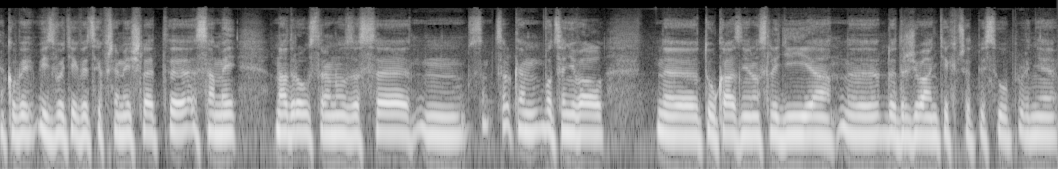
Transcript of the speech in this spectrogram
jakoby víc o těch věcech přemýšlet e, sami. Na druhou stranu zase mm, jsem celkem oceňoval Eh, tu ukázněnost lidí a eh, dodržování těch předpisů. Prvně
